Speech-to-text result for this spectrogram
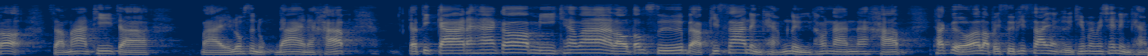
ก็สามารถที่จะไปร่วมสนุกได้นะครับ กติกานะฮะก็มีแค่ว่าเราต้องซื้อแบบพิซซ่า1แถม1 เท่านั้นนะครับ ถ้าเกิดว่าเราไปซื้อพิซซ่าอย่างอื่นที่มันไม่ใช่1แถม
